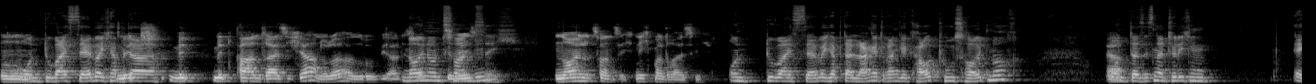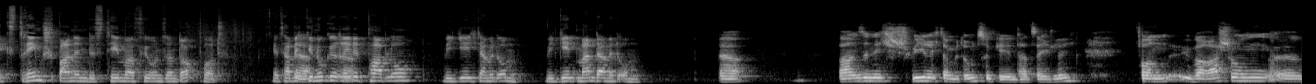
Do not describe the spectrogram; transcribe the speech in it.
Mhm. Und du weißt selber, ich habe da. Mit, mit paar 30 Jahren, oder? Also wie alt 29. 29, nicht mal 30. Und du weißt selber, ich habe da lange dran gekaut, tu es heute noch. Ja. Und das ist natürlich ein extrem spannendes Thema für unseren Dogpod. Jetzt habe ich ja, genug geredet, ja. Pablo. Wie gehe ich damit um? Wie geht man damit um? Ja, wahnsinnig schwierig damit umzugehen tatsächlich. Von Überraschung, äh,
